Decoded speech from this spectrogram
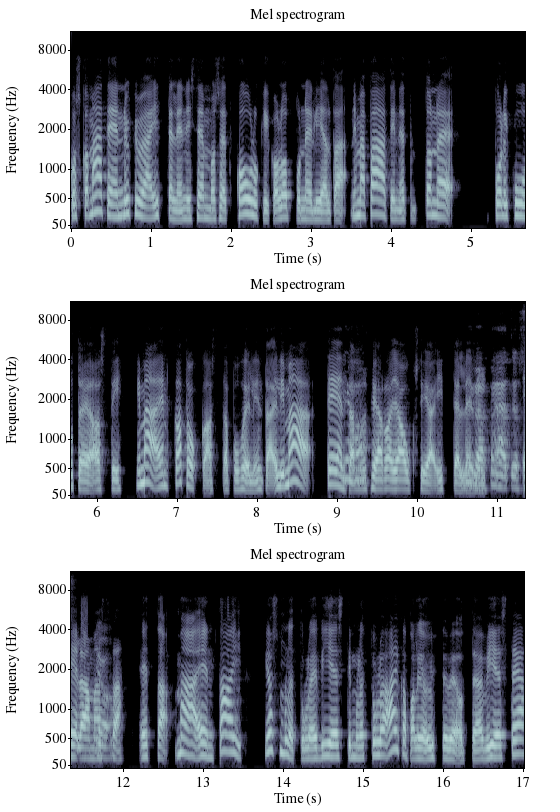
koska mä teen nykyään itselleni semmoiset koulukiko loppuneljältä, niin mä päätin, että tonne puoli kuuteen asti, niin mä en katokaan sitä puhelinta. Eli mä teen Joo. tämmöisiä rajauksia itselleni elämässä, Joo. että mä en, tai jos mulle tulee viesti, mulle tulee aika paljon yhteydenottaja viestejä,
